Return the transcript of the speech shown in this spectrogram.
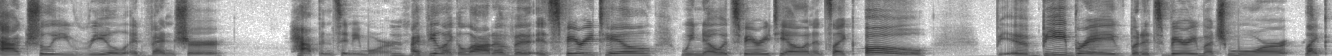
actually real adventure happens anymore. I feel like a lot of it is fairy tale. We know it's fairy tale and it's like, "Oh, be, uh, be brave, but it's very much more like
